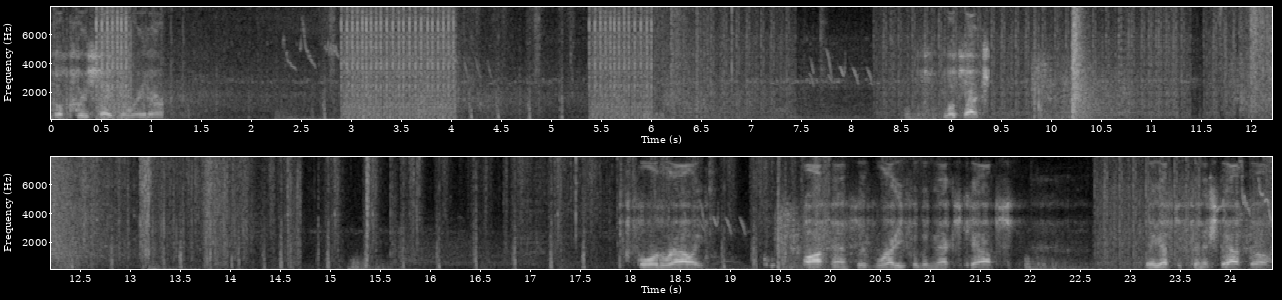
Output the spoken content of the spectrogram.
Go pre-sight the radar. Looks actually. Forward rally. Offensive ready for the next caps. They have to finish that though.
